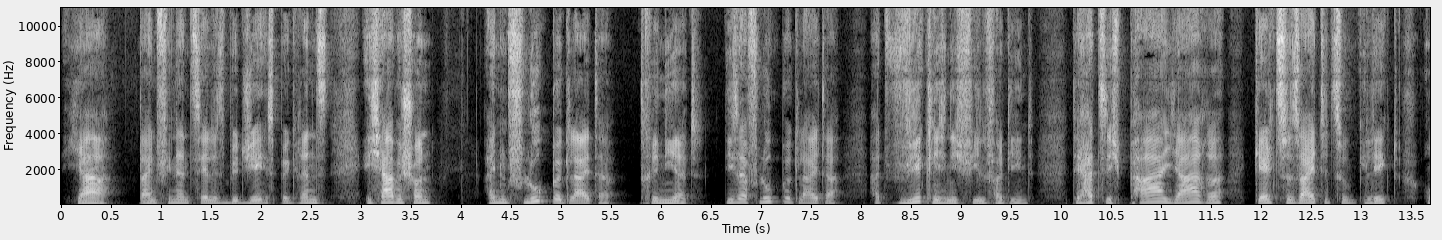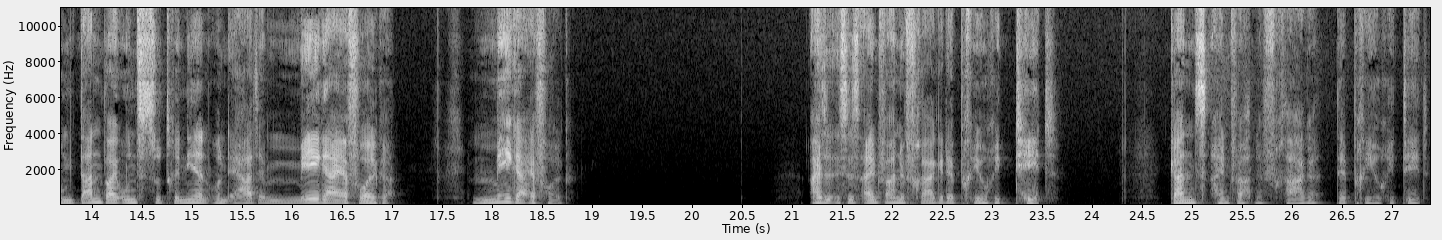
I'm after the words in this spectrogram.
Ja, dein finanzielles Budget ist begrenzt. Ich habe schon einen Flugbegleiter trainiert. Dieser Flugbegleiter hat wirklich nicht viel verdient. Der hat sich paar Jahre Geld zur Seite zugelegt, um dann bei uns zu trainieren und er hatte mega Erfolge. Mega Erfolg. Also es ist einfach eine Frage der Priorität. Ganz einfach eine Frage der Priorität.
